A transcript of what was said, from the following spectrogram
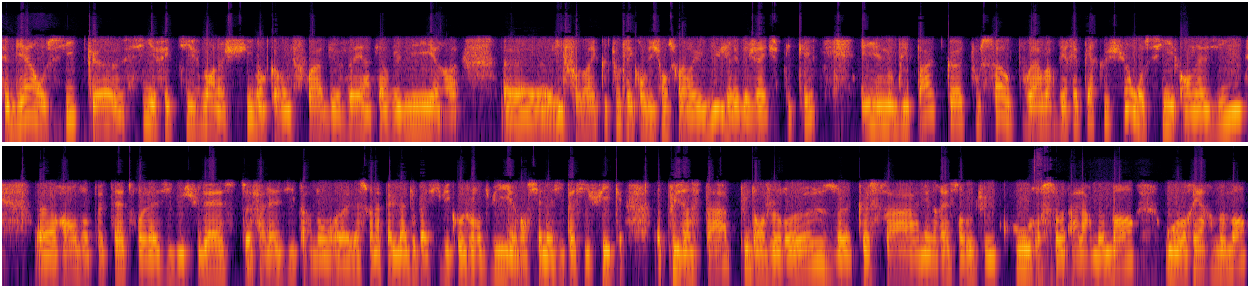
sait bien aussi que si effectivement la Chine, encore une fois, devait intervenir, euh, il faudrait que toutes les conditions soient réunies, je l'ai déjà expliqué. Et il n'oublie pas que tout ça pourrait avoir des répercussions aussi en Asie, euh, rendre peut-être l'Asie du Sud-Est, enfin l'Asie, pardon, euh, ce qu'on appelle l'Indo-Pacifique aujourd'hui, l'ancienne Asie-Pacifique, plus instable, plus dangereuse, que ça amènerait sans doute une course à l'armement ou au réarmement.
